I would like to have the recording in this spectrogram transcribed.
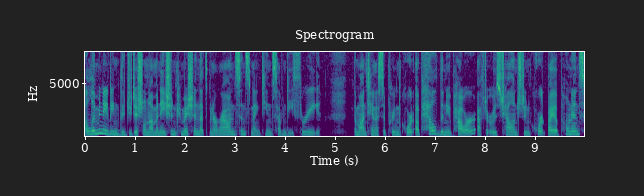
eliminating the Judicial Nomination Commission that's been around since 1973. The Montana Supreme Court upheld the new power after it was challenged in court by opponents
